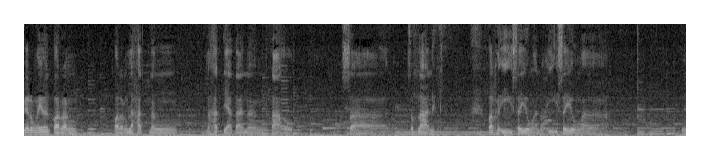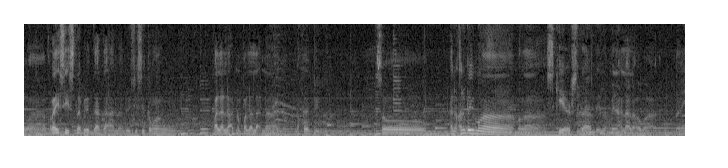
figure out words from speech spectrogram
Pero ngayon parang parang lahat ng lahat yata ng tao sa ano, sa planet parang iisa yung ano iisa yung uh, yung uh, crisis na pinagdadaanan which is itong ang palala ng palala na ano na COVID. So ano ano ba yung mga mga scares dati na may naalala ka ba Nay?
